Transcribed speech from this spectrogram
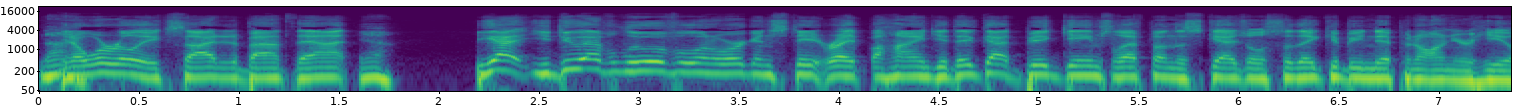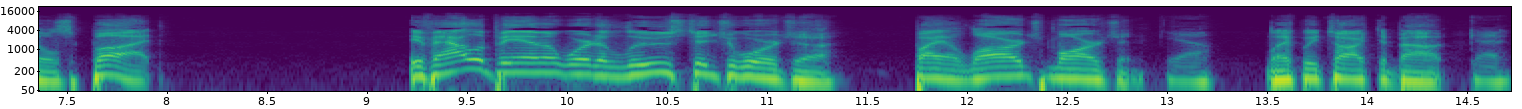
You know, we're really excited about that. yeah. You got you do have Louisville and Oregon State right behind you. They've got big games left on the schedule, so they could be nipping on your heels. But if Alabama were to lose to Georgia by a large margin, Yeah. like we talked about, Okay.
